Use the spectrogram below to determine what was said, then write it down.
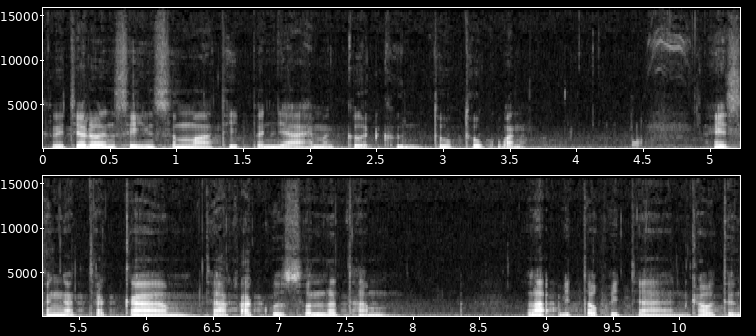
คือเจริญศีลสมาธิปัญญาให้มันเกิดขึ้นทุกๆวัน ให้สงัดจากกามจากอากุศลธรรม ละวิตกวิจารเข้าถึง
